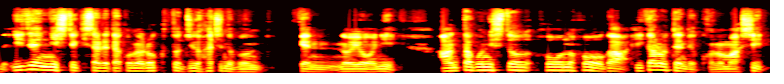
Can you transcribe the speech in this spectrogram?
で以前に指摘されたこの6と18の文献のように、アンタゴニスト法の方が以下の点で好ましいで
